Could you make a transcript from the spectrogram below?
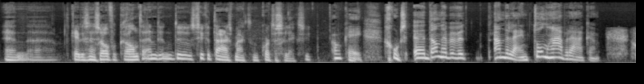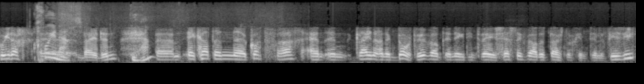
En uh, kijk, er zijn zoveel kranten. En de, de secretaris maakt een korte selectie. Oké, goed. Uh, dan hebben we aan de lijn Ton Habraken. Goeiedag, Goeiedag. Uh, beiden. Ja? Uh, ik had een uh, korte vraag en een kleine anekdote. Want in 1962, we hadden thuis nog geen televisie.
